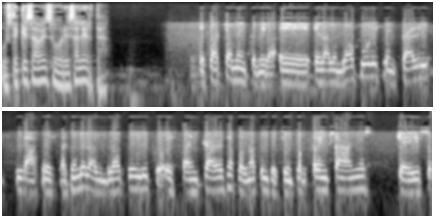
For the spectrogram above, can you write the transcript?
¿Usted qué sabe sobre esa alerta? Exactamente, mira, eh, el alumbrado público en Cali, la prestación del alumbrado público está en cabeza por una concesión por 30 años que hizo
